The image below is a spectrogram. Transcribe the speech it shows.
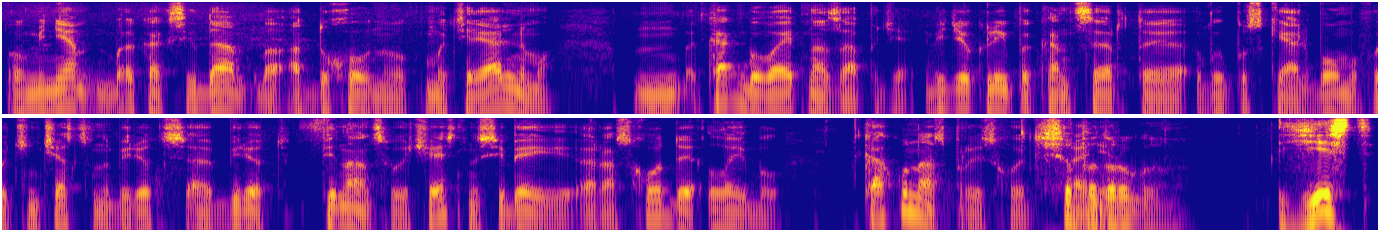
У меня, как всегда, от духовного к материальному. Как бывает на Западе? Видеоклипы, концерты, выпуски альбомов очень часто наберет, с- берет финансовую часть на себя и расходы лейбл. Как у нас происходит? Все по-другому. Есть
